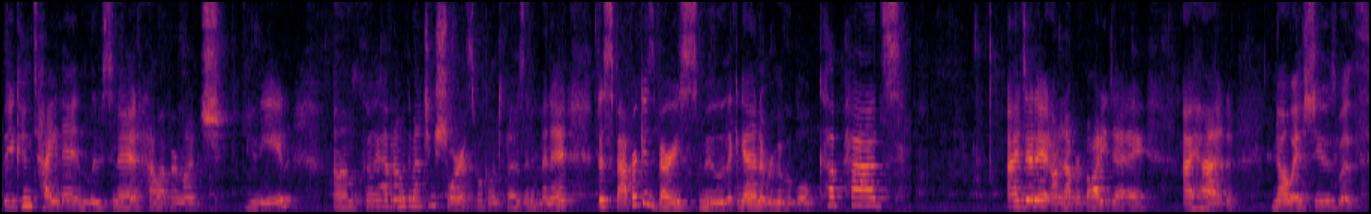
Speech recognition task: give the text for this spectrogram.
So you can tighten it and loosen it however much you need. Um, clearly I have it on with the matching shorts. We'll go into those in a minute. This fabric is very smooth. Like again, removable cup pads. I did it on an upper body day. I had no issues with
